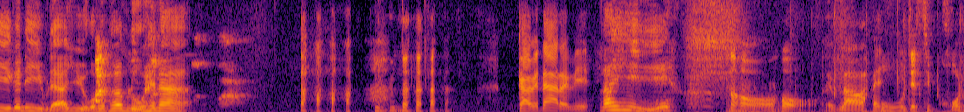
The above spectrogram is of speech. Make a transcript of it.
ดีๆก็ดีอยู่แล้วอยู่ก็ไปเพิ่มรูให้หน้า กลายเป็นหน้าอะไรพี่หน้าหีโอ้โหเรียบร้อยโหเจ็ดสิบคน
